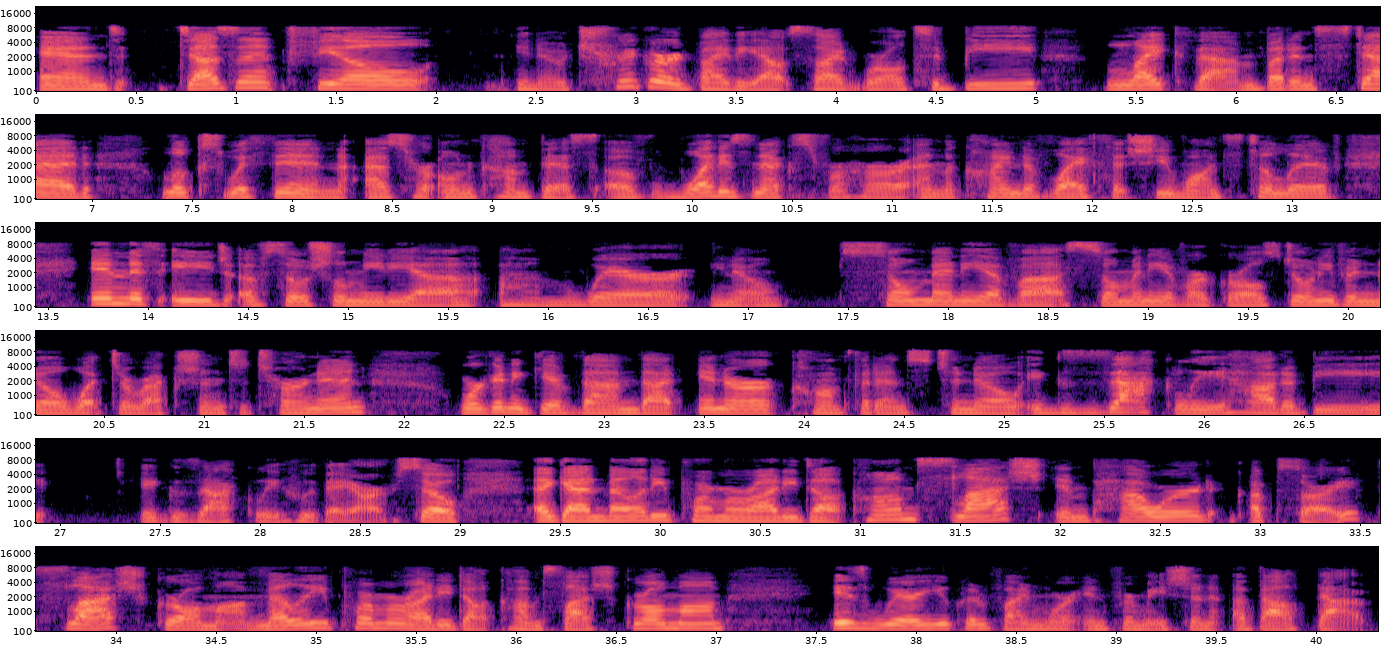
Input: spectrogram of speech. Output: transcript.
and doesn't feel, you know, triggered by the outside world to be like them, but instead looks within as her own compass of what is next for her and the kind of life that she wants to live in this age of social media, um, where, you know, so many of us, so many of our girls don't even know what direction to turn in. We're going to give them that inner confidence to know exactly how to be exactly who they are. So again, melodypourmoradi.com slash empowered, I'm sorry, slash girl mom. melodypourmoradi.com slash girl mom is where you can find more information about that.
